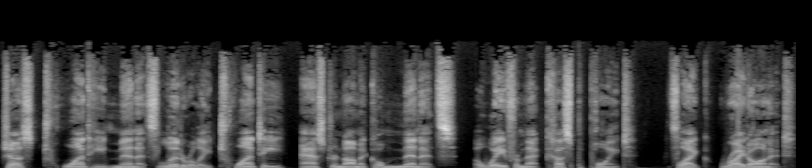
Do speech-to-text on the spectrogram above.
just 20 minutes, literally 20 astronomical minutes away from that cusp point. It's like right on it.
